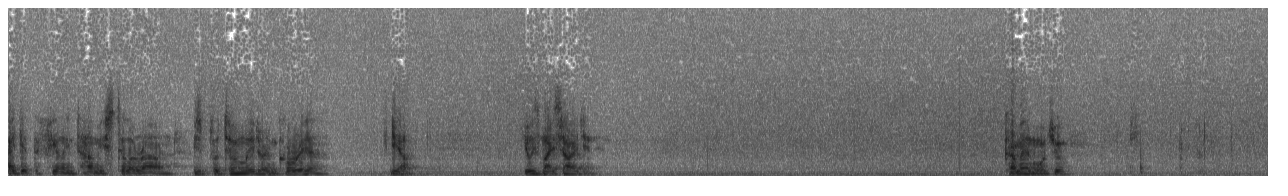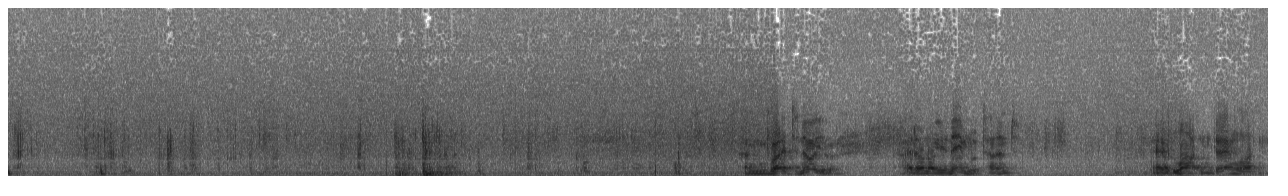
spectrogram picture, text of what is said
I get the feeling Tommy's still around. He's platoon leader in Korea? Yeah. He was my sergeant. Come in, won't you? I'm glad to know you. I don't know your name, Lieutenant. Uh, Lawton, Dan Lawton.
